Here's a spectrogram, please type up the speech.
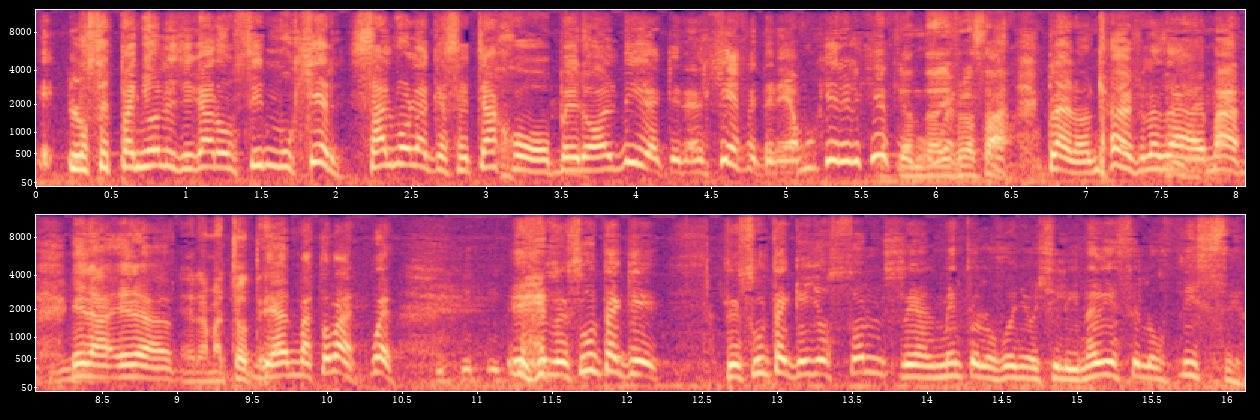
eh, los españoles llegaron sin mujer, salvo la que se trajo pero al día, que era el jefe, tenía mujer el jefe. Que andaba disfrazada. Ah, claro, andaba disfrazada, además era, era, era machote. de armas tomar. Bueno, eh, resulta que resulta que ellos son realmente los dueños de Chile y nadie se los dice.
